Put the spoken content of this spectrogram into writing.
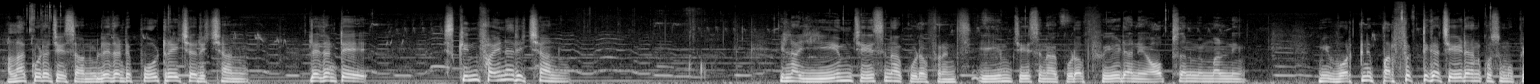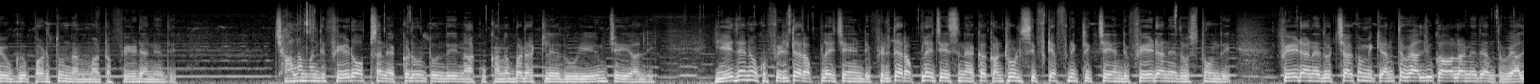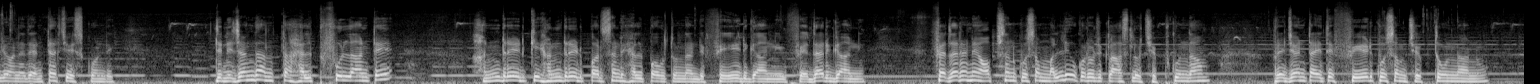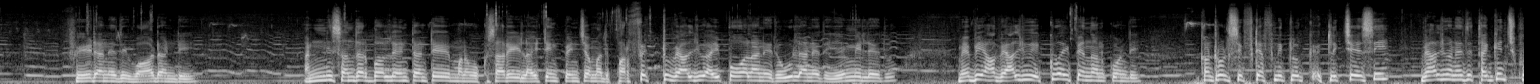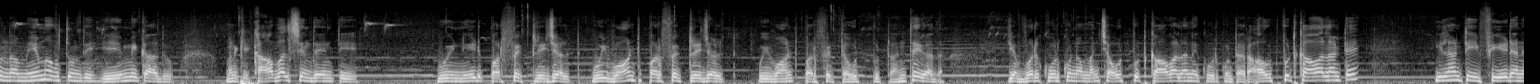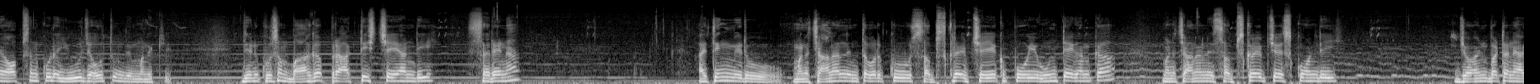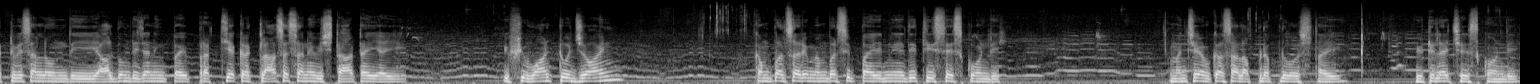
అలా కూడా చేశాను. లేదంటే పోర్ట్రేచర్ ఇచ్చాను. లేదంటే స్కిన్ ఫైనర్ ఇచ్చాను. ఇలా ఏం చేసినా కూడా ఫ్రెండ్స్ ఏం చేసినా కూడా ఫేడ్ అనే ఆప్షన్ మిమ్మల్ని మీ వర్క్ని పర్ఫెక్ట్గా చేయడానికి కోసం ఉపయోగపడుతుంది అనమాట ఫేడ్ అనేది. చాలామంది ఫేడ్ ఆప్షన్ ఎక్కడ ఉంటుంది? నాకు కనబడట్లేదు. ఏం చేయాలి? ఏదైనా ఒక ఫిల్టర్ అప్లై చేయండి. ఫిల్టర్ అప్లై చేసినాక కంట్రోల్ షిఫ్ట్ ఎఫ్ని క్లిక్ చేయండి. ఫేడ్ అనేది వస్తుంది. ఫేడ్ అనేది వచ్చాక మీకు ఎంత వాల్యూ కావాలనేది అంత వాల్యూ అనేది ఎంటర్ చేసుకోండి. ఇది నిజంగా అంత హెల్ప్ఫుల్ అంటే హండ్రెడ్కి హండ్రెడ్ పర్సెంట్ హెల్ప్ అవుతుందండి. ఫేడ్ కానీ ఫెదర్ కానీ ఫెదర్ అనే ఆప్షన్ కోసం మళ్ళీ ఒకరోజు క్లాస్లో చెప్పుకుందాం. ప్రజెంట్ అయితే ఫేడ్ కోసం చెప్తూ ఉన్నాను. ఫేడ్ అనేది వాడండి. అన్ని సందర్భాల్లో ఏంటంటే మనం ఒకసారి లైటింగ్ పెంచాం అది పర్ఫెక్ట్ వాల్యూ అయిపోవాలనే రూల్ అనేది ఏమీ లేదు. మేబీ ఆ వాల్యూ ఎక్కువ అయిపోయింది అనుకోండి కంట్రోల్ షిఫ్ట్ ఎఫ్ని క్లిక్ క్లిక్ చేసి వాల్యూ అనేది తగ్గించుకుందాం ఏమవుతుంది? ఏమీ కాదు. మనకి కావాల్సింది ఏంటి? We need perfect result we want perfect result we want perfect output అంతే కదా. ఎవరు కోరుకున్నా మంచి అవుట్పుట్ కావాలనే కోరుకుంటారు. అవుట్పుట్ కావాలంటే ఇలాంటి ఫీడ్ అనే ఆప్షన్ కూడా యూజ్ అవుతుంది మనకి. దీనికోసం బాగా ప్రాక్టీస్ చేయండి. సరేనా? ఐ థింక్ మీరు మన ఛానల్ ఇంతవరకు సబ్స్క్రైబ్ చేయకపోయి ఉంటే కనుక మన ఛానల్ని సబ్స్క్రైబ్ చేసుకోండి. జాయిన్ బటన్ యాక్టివేషన్లో ఉంది. ఆల్బమ్ డిజైనింగ్పై ప్రత్యేక క్లాసెస్ అనేవి స్టార్ట్ అయ్యాయి. If you want to join compulsory membership అనేది తీసేసుకోండి. మంచి అవకాశాలు అప్పుడప్పుడు వస్తాయి. యూటిలైజ్ చేసుకోండి.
